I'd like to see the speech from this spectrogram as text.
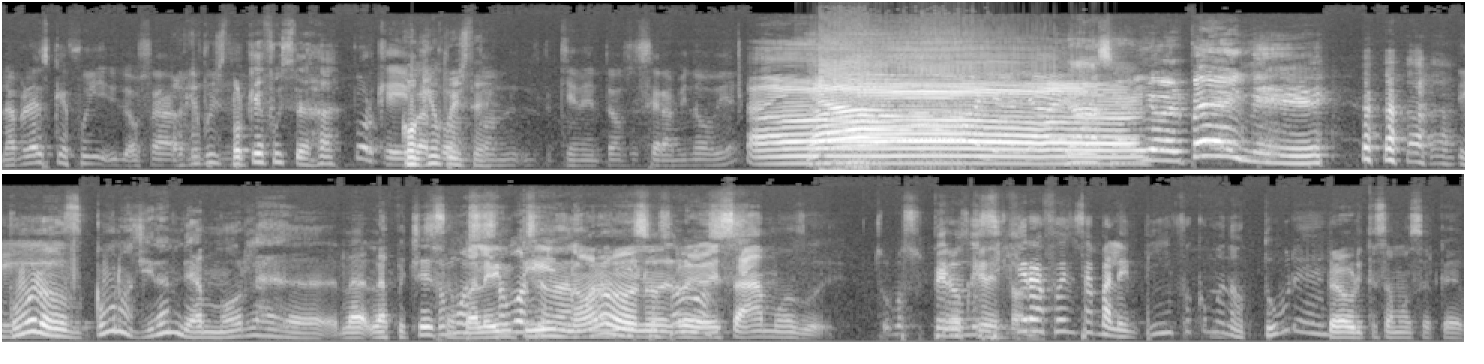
La verdad es que fui, o sea. ¿Para qué fuiste? ¿Por qué fuiste? Ajá. Porque ¿Con quién fuiste? Con quien entonces era mi novia. ¡Ah! ¡Ya salió el peine! ¿Cómo nos, ¿Cómo nos llenan de amor la, la, la fecha de Somos- San Valentín? No, no, nos somos- regresamos, güey. Pero ni siquiera fue en San Valentín, fue como en octubre. Pero ahorita estamos cerca de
